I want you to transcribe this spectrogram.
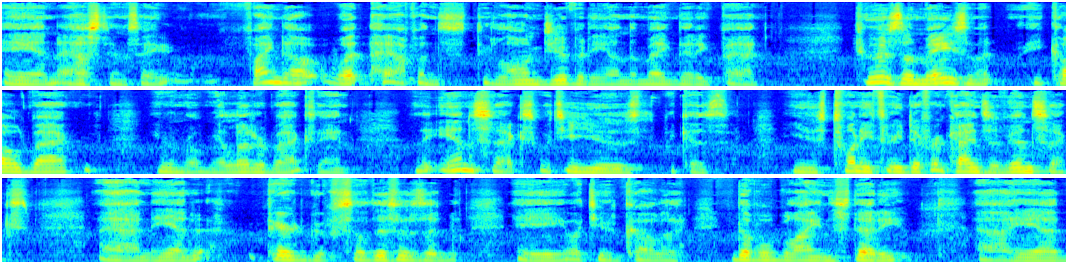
and asked him, say, find out what happens to longevity on the magnetic pad. To his amazement, he called back, even wrote me a letter back saying, the insects which he used, because he used 23 different kinds of insects, and he had paired groups. So this is a, a what you'd call a double-blind study. Uh, he had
